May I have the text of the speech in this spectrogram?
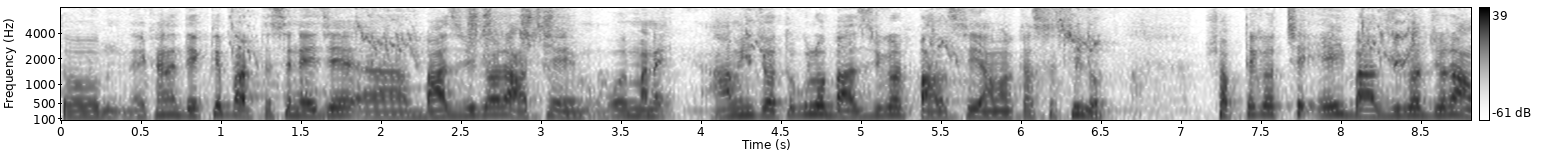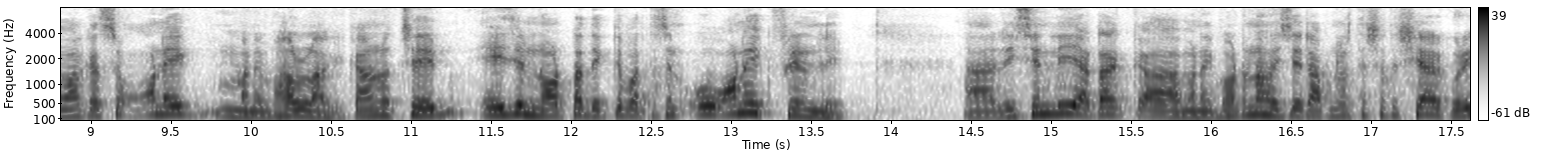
তো এখানে দেখতে পারতেছেন এই যে আহ, বাজরিগর আছে ওই মানে আমি যতগুলো বাজরিগর পালছি আমার কাছে ছিল সব থেকে হচ্ছে এই বাজরিগর জোড়া আমার কাছে অনেক মানে ভালো লাগে। কারণ হচ্ছে এই যে নটটা দেখতে পারতেছেন, ও অনেক ফ্রেন্ডলি রিসেন্টলি একটা মানে ঘটনা হয়েছে, এটা আপনাদের সাথে শেয়ার করি।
